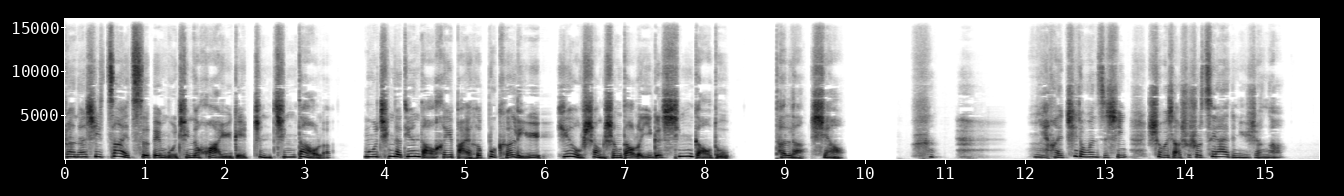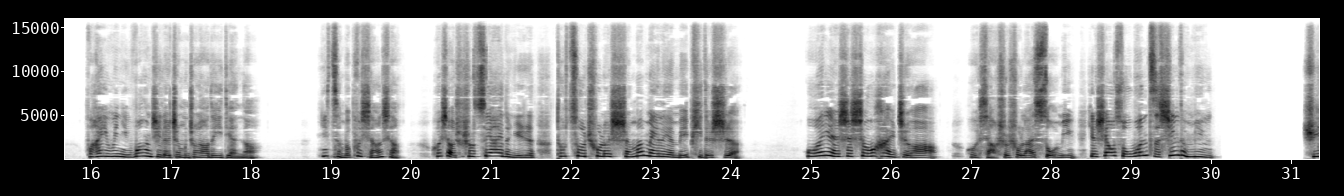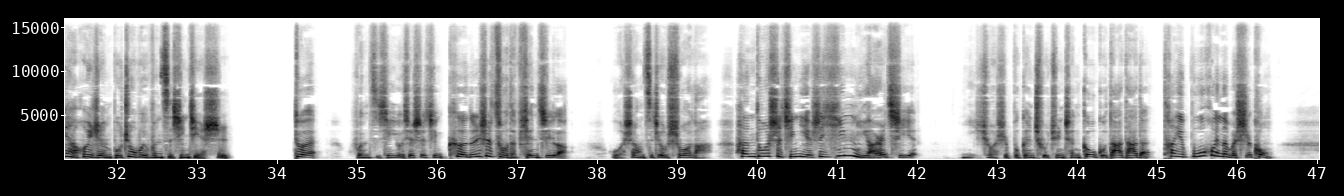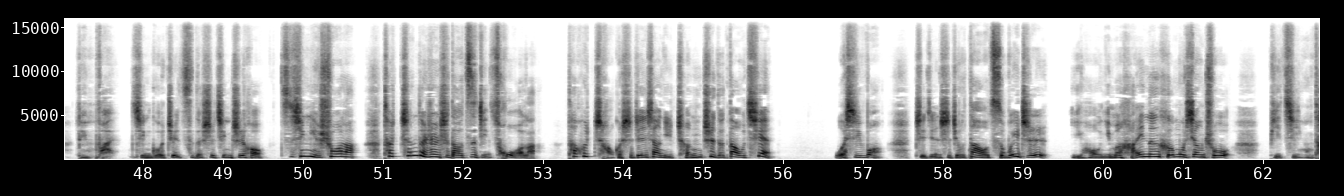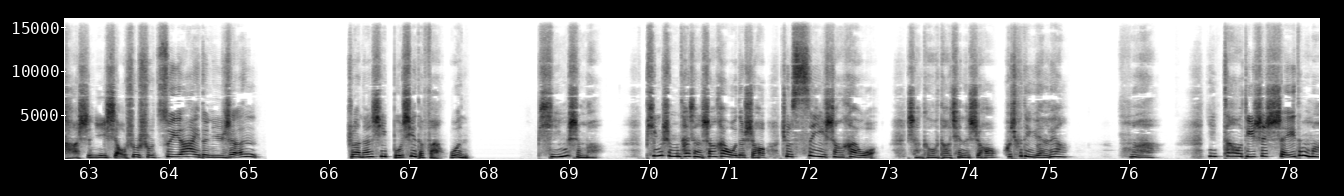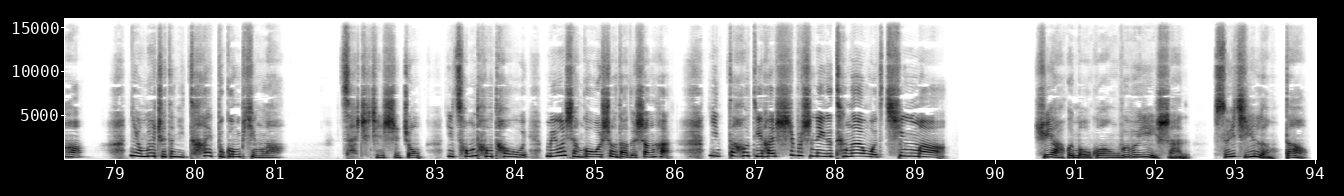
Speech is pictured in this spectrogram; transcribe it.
阮南希再次被母亲的话语给震惊到了，母亲的颠倒黑白和不可理喻又上升到了一个新高度。她冷笑：“哼，你还记得温子欣是我小叔叔最爱的女人啊？我还以为你忘记了这么重要的一点呢。你怎么不想想，我小叔叔最爱的女人都做出了什么没脸没皮的事？我也是受害者。”我小叔叔来索命，也是要索温子欣的命。徐雅慧忍不住为温子欣解释：“对，温子欣有些事情可能是做的偏激了。我上次就说了，很多事情也是因你而起。你若是不跟楚俊辰勾勾搭搭的，他也不会那么失控。另外，经过这次的事情之后，子欣也说了，他真的认识到自己错了，他会找个时间向你诚挚的道歉。”我希望这件事就到此为止，以后你们还能和睦相处。毕竟她是你小叔叔最爱的女人。阮南希不屑的反问：“凭什么？凭什么他想伤害我的时候就肆意伤害我，想跟我道歉的时候我就得原谅？妈，你到底是谁的妈？你有没有觉得你太不公平了？”在这件事中，你从头到尾没有想过我受到的伤害，你到底还是不是那个疼爱我的亲妈？徐雅慧眸光微微一闪，随即冷道：“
